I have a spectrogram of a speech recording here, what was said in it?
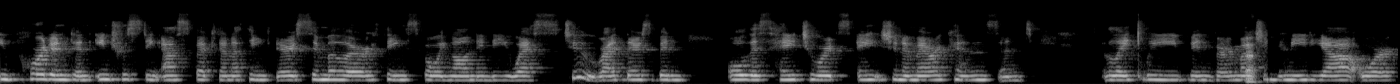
important and interesting aspect. And I think there are similar things going on in the US too, right? There's been all this hate towards Asian Americans and lately been very much in the media or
